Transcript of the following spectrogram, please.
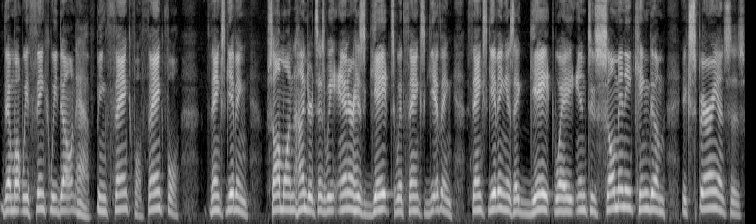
than what we think we don't have. Being thankful, thankful, thanksgiving. Psalm 100 says, We enter his gates with thanksgiving. Thanksgiving is a gateway into so many kingdom experiences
